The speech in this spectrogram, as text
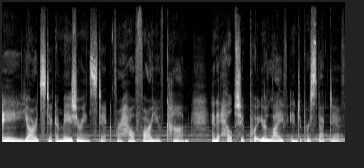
a yardstick, a measuring stick for how far you've come, and it helps you put your life into perspective.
